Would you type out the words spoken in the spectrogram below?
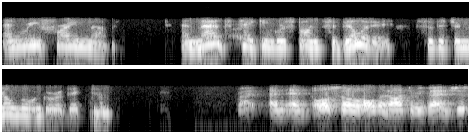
and reframe them. And that's taking responsibility so that you're no longer a victim. Right. And and also holding on to revenge just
